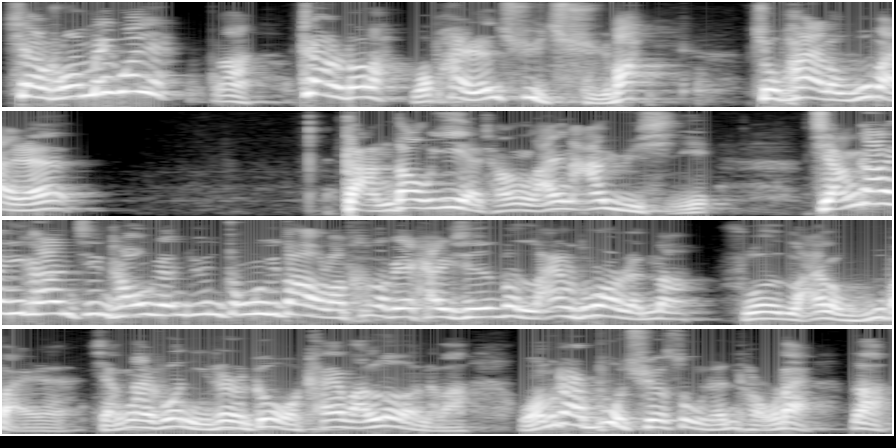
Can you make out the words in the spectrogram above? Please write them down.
谢尚说：“没关系啊，这样得了，我派人去取吧。”就派了五百人赶到邺城来拿玉玺。蒋干一看晋朝援军终于到了，特别开心，问来了多少人呢？说来了五百人。蒋干说：“你这是跟我开玩乐呢吧？我们这儿不缺送人头的。”那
